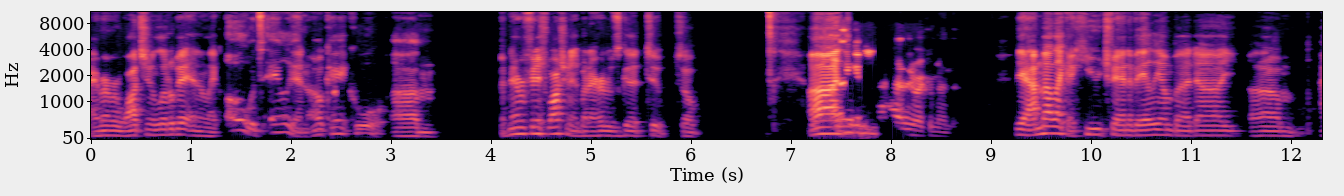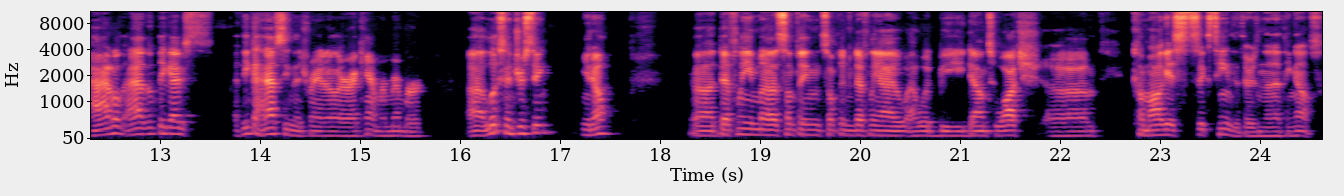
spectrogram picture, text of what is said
I remember watching a little bit, and I'm like, oh, it's Alien. Okay, cool. Um, but never finished watching it, but I heard it was good too. So uh, I think I highly recommend it. Yeah, I'm not like a huge fan of Alien, but uh, um, I don't, I don't think I've, I think I have seen the trailer. I can't remember. Uh, looks interesting, you know. Uh, definitely uh, something, something definitely I, I would be down to watch. Um, come August 16th if there's nothing else.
